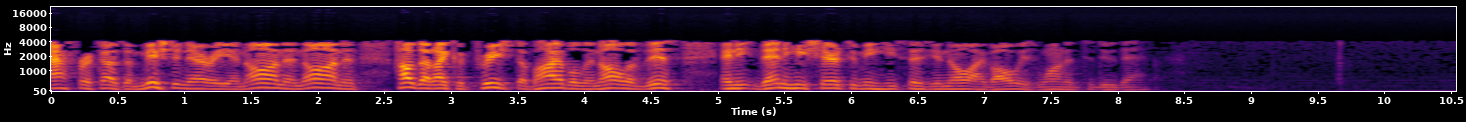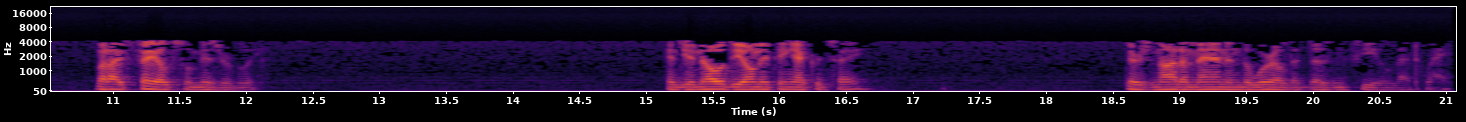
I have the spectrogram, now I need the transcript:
Africa as a missionary and on and on and how that I could preach the Bible and all of this. And he, then he shared to me, he says, You know, I've always wanted to do that. But I failed so miserably. And you know the only thing I could say? There's not a man in the world that doesn't feel that way.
